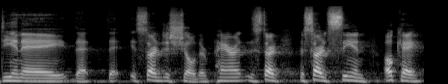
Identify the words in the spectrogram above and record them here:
DNA that, that it started to show. Their parents, they started, they started seeing, okay,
